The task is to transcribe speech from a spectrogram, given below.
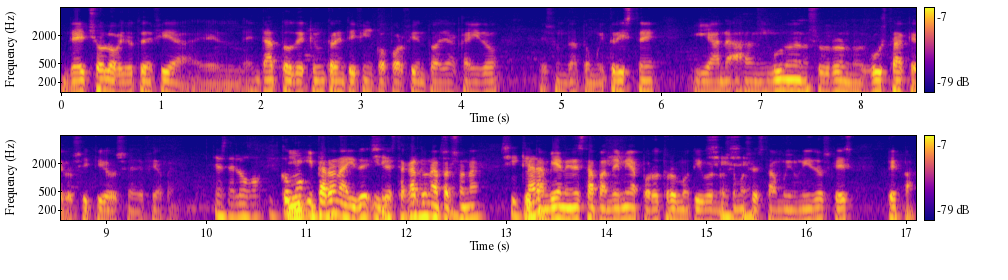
De hecho, lo que yo te decía, el, el dato de que un 35% haya caído es un dato muy triste y a, ninguno de nosotros nos gusta que los sitios se cierren. Desde luego. Y, y, perdona, y, destacar de una persona que también en esta pandemia, por otros motivos, nos hemos estado muy unidos, que es Pepa,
